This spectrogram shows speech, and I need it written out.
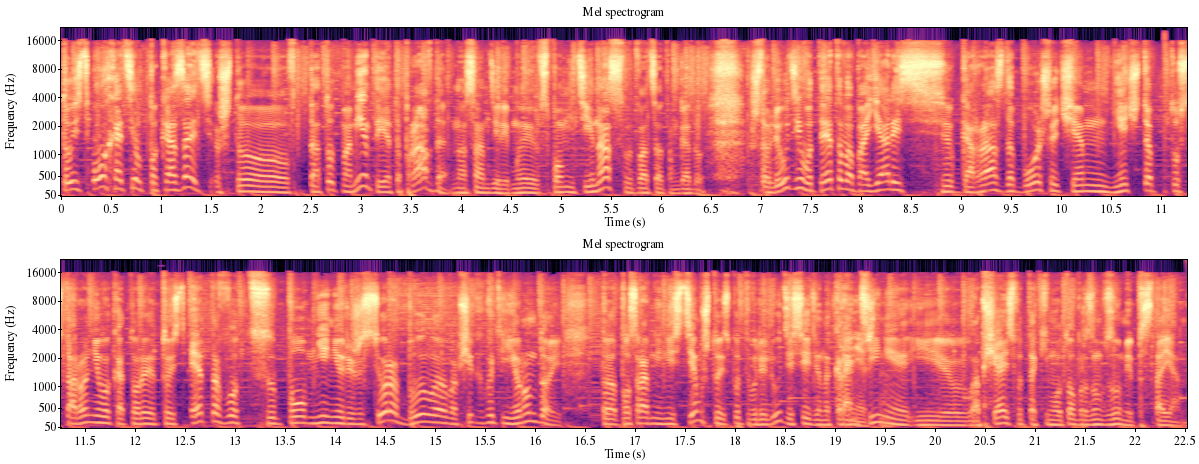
то есть он хотел показать, что на тот момент, и это правда, на самом деле, мы вспомните и нас в 2020 году, что люди вот этого боялись гораздо больше, чем нечто потустороннего, которое, то есть это вот, по мнению режиссера, было вообще какой-то ерундой э, по сравнению с тем, что испытывали люди, сидя на карантине и общаясь вот таким вот образом в зуме постоянно.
